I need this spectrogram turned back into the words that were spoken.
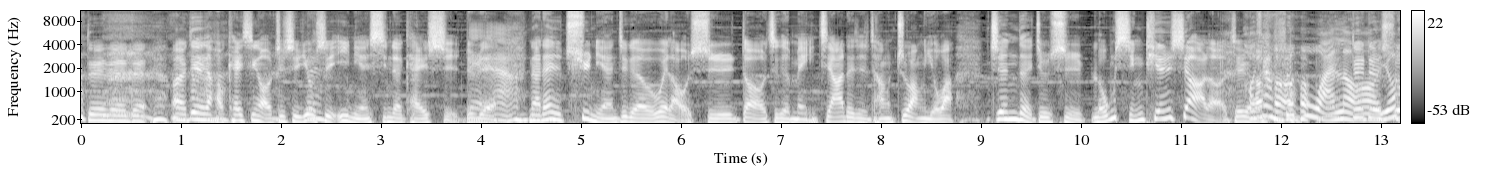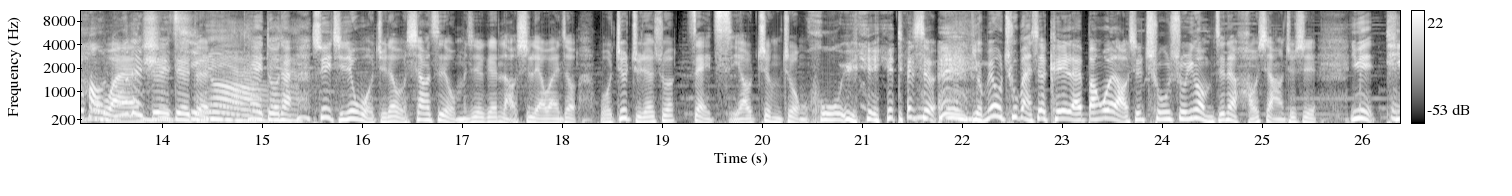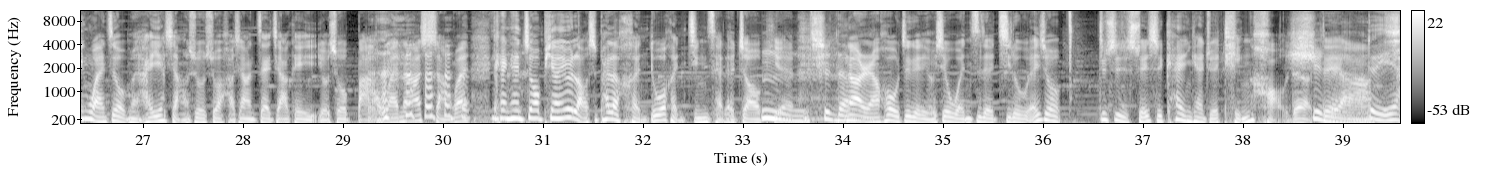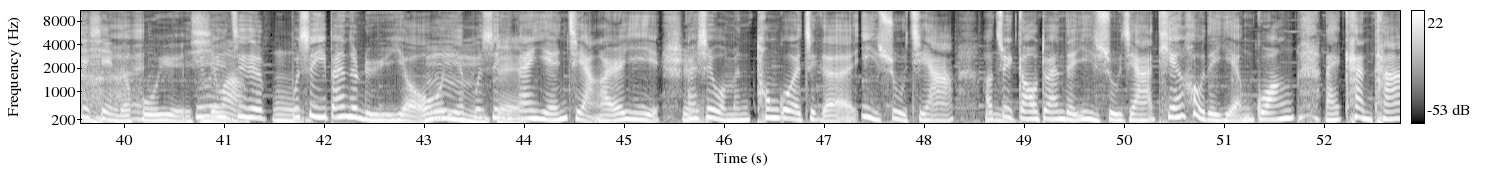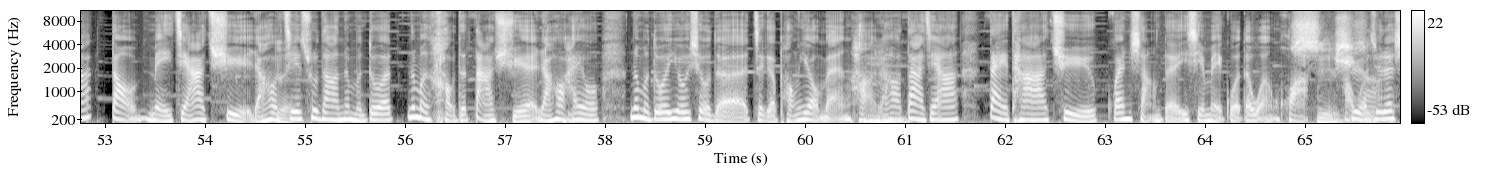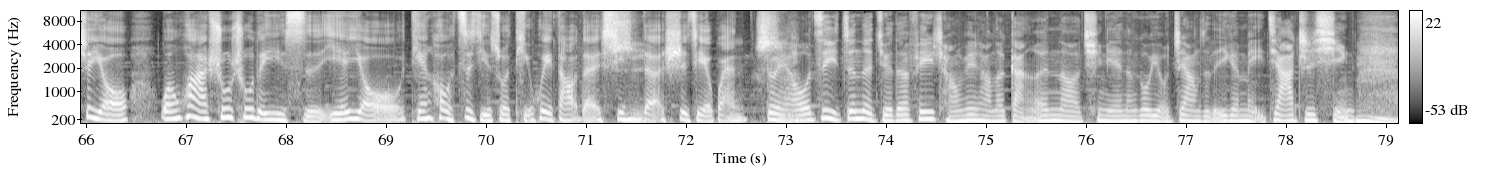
对对对啊，对，好开心哦！就是又是一年新的。开始对不对？那但是去年这个魏老师到这个美家的这趟壮游啊，真的就是龙行天下了。这个好像说不完了，对对，有好多的事情，对对对，太多太。对所以其实我觉得，我上次我们这个跟老师聊完之后，我就觉得说，在此要郑重呼吁，但是有没有出版社可以来帮魏老师出书？因为我们真的好想，就是因为听完之后，我们还也想说说，好像在家可以有时候把玩啊、赏玩，看看照片啊，因为老师拍了很多很精彩的照片。嗯，是的。那然后这个有些文字的记录，哎就。就是随时看一看，觉得挺好的，是的对啊，对呀。谢谢你的呼吁，因为这个不是一般的旅游，也不是一般演讲而已，而是我们通过这个艺术家啊，最高端的艺术家天后的眼光来看他到美家去，然后接触到那么多那么好的大学，然后还有那么多优秀的这个朋友们，好，然后大家带他去观赏的一些美国的文化，是是，我觉得是有。文化输出的意思，也有天后自己所体会到的新的世界观。对啊，我自己真的觉得非常非常的感恩呢、啊。去年能够有这样子的一个美家之行，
